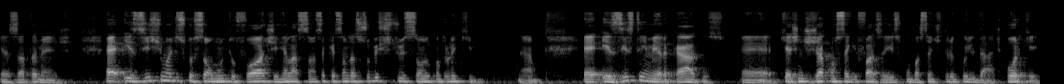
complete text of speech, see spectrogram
Exatamente. É, existe uma discussão muito forte em relação a essa questão da substituição do controle químico. Né? É, existem mercados é, que a gente já consegue fazer isso com bastante tranquilidade. Por quê?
